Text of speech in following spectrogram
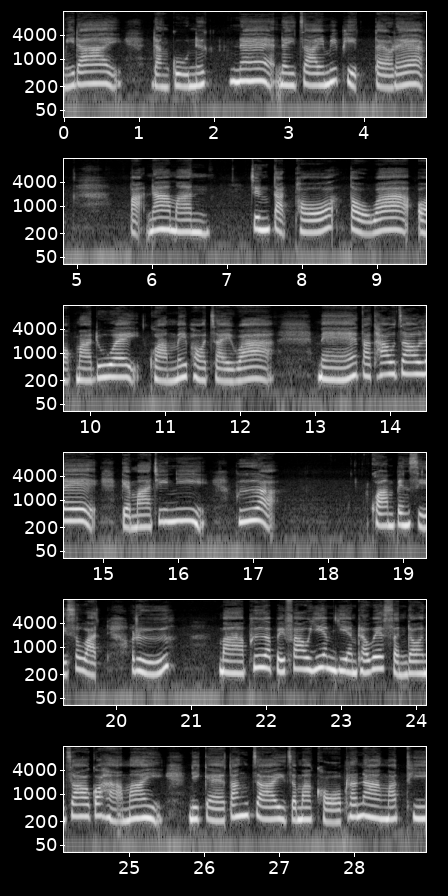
ไม่ได้ ดังกูนึก แน่ในใจไม่ผิดแต่แรก ปะหน้ามัน จึงตัดเพ้อต่อว่าออกมาด้วย ความไม่พอใจว่าแม้ตาเท่าเจ้าเล่ แกมาที่นี่ เพื่อ ความเป็นสีสวัสดิ์หรือมาเพื่อไปเฝ้าเยี่ยมเยียนพระเวสสันดรเจ้าก็หาไม่ นี่แกตั้งใจจะมาขอพระนางมัทที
